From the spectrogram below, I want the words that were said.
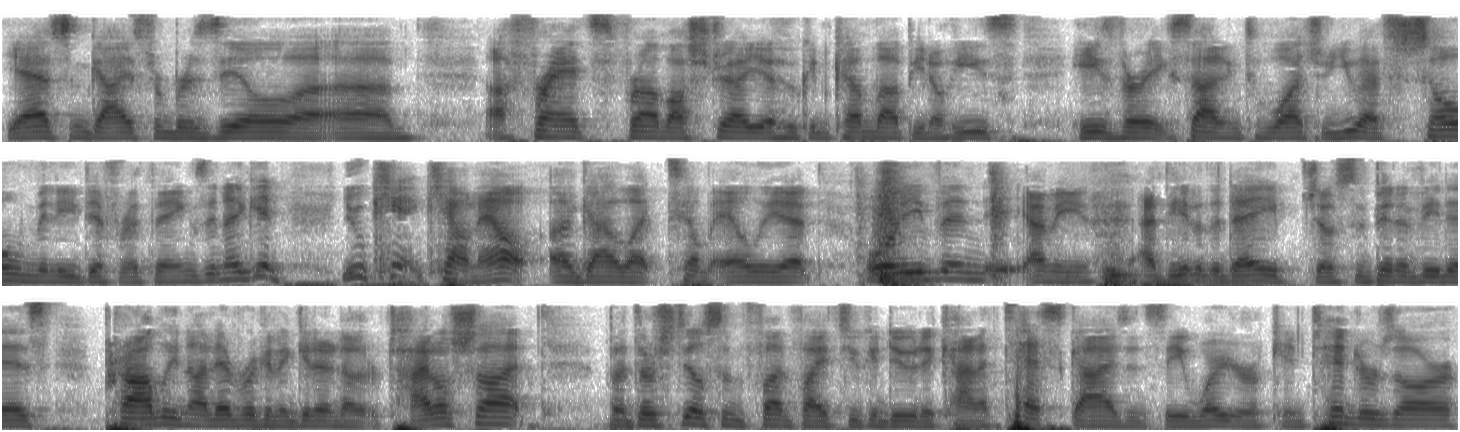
You have some guys from Brazil. Uh, um, uh, France from Australia who can come up. You know, he's he's very exciting to watch. You have so many different things, and again, you can't count out a guy like Tim Elliott or even, I mean, at the end of the day, Joseph Benavidez probably not ever going to get another title shot. But there's still some fun fights you can do to kind of test guys and see where your contenders are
